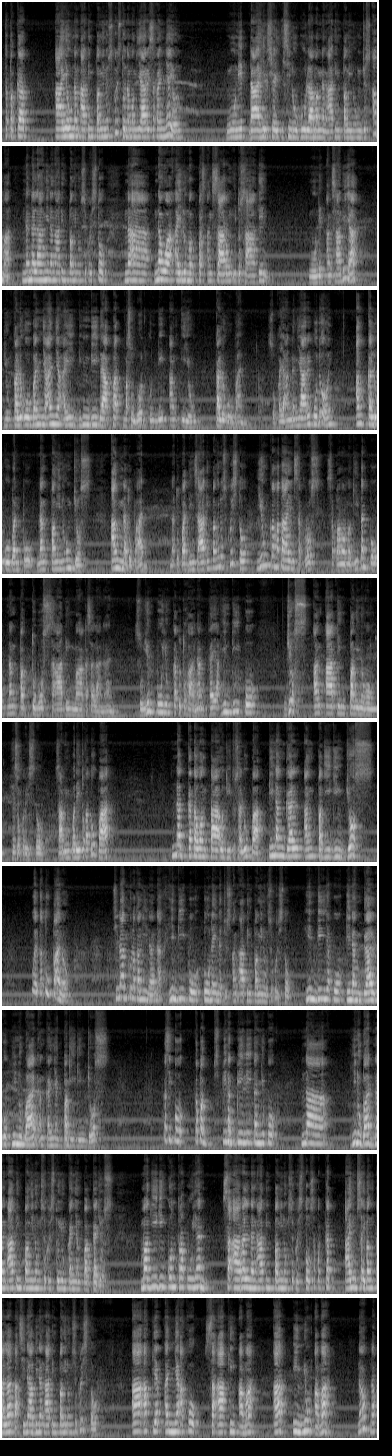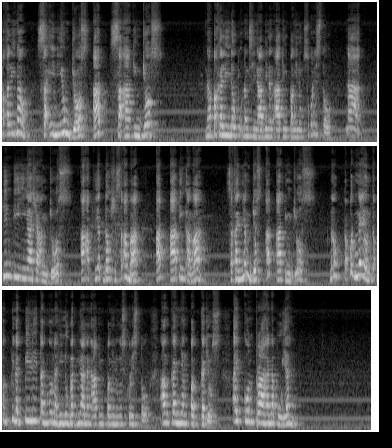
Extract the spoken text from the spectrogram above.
Sapagkat ayaw ng ating Panginoong Kristo na mangyari sa kanya yon, ngunit dahil siya isinugo lamang ng ating Panginoong Diyos Ama, nanalangin ang ating Panginoong Kristo na nawa ay lumagpas ang sarong ito sa akin. Ngunit ang sabi niya, yung kalooban niya niya ay hindi dapat masunod kundi ang iyong kalooban. So kaya ang nangyari po doon, ang kalooban po ng Panginoong Diyos ang natupad. Natupad din sa ating Panginoong Kristo yung kamatayan sa cross sa pamamagitan po ng pagtubos sa ating mga kasalanan. So yun po yung katotohanan. Kaya hindi po Diyos ang ating Panginoong Heso Kristo. Sabi mo pa dito katupa, nagkatawang tao dito sa lupa, tinanggal ang pagiging Diyos. Well, katupa, no? Sinabi ko na kanina na hindi po tunay na Diyos ang ating Panginoong Kristo. Hindi niya po tinanggal o hinubad ang kanyang pagiging Diyos. Kasi po, kapag pinagpilitan niyo po na hinubad ng ating Panginoong Kristo yung kanyang pagka-Diyos, magiging kontra po yan sa aral ng ating Panginoong Kristo sapagkat ayon sa ibang talata, sinabi ng ating Panginoong Kristo, aakyatan niya ako sa aking ama at inyong ama. No? Napakalinaw. Sa inyong Diyos at sa aking Diyos. Napakalinaw po ng sinabi ng ating Panginoong Kristo na hindi nga siya ang Diyos. Aakyat daw siya sa ama at ating ama. Sa kanyang Diyos at ating Diyos. No? Kapag ngayon, kapag pinagpilitan mo na hinubad nga ng ating Panginoong Kristo ang kanyang pagka-Diyos, ay kontrahan na po yan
